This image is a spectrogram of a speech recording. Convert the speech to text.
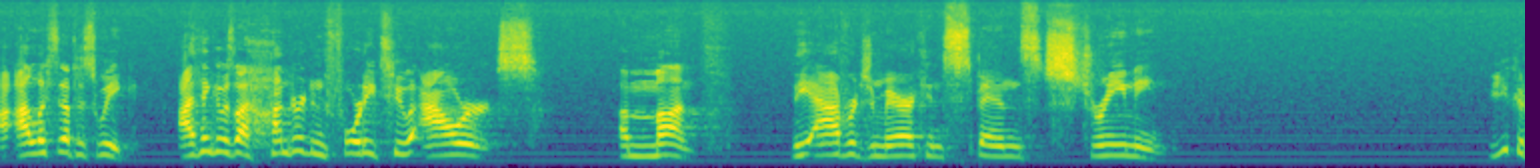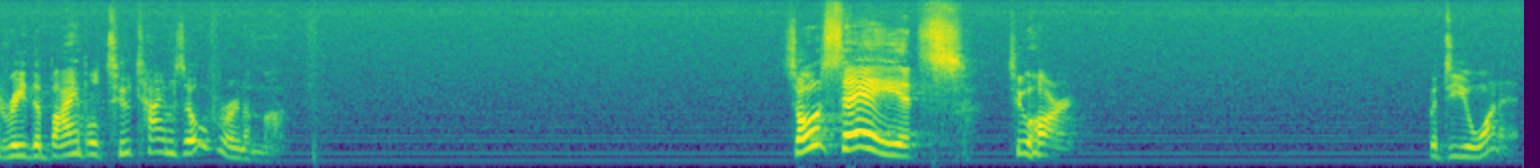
I looked it up this week. I think it was 142 hours a month the average American spends streaming. You could read the Bible two times over in a month. So don't say it's too hard. But do you want it?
